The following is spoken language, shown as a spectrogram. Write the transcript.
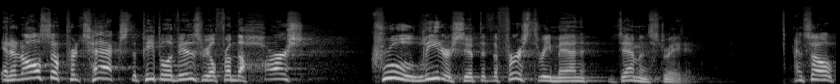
and it also protects the people of Israel from the harsh, cruel leadership that the first three men demonstrated. And so,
